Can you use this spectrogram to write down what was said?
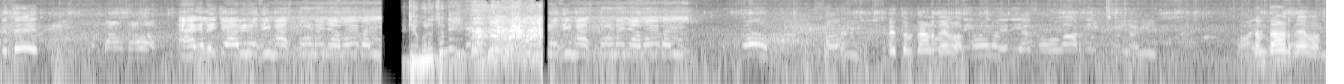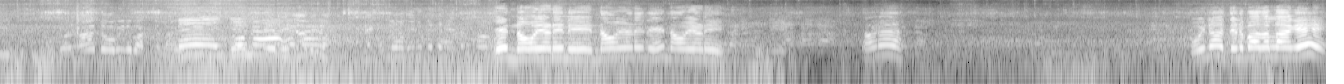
ਕਿੱਥੇ? ਅਗਲੀ 24 ਨੂੰ ਅਸੀਂ ਮਸਤ ਹੋਣੇ ਜਾਵਾਂਗੇ ਭਾਈ। ਕੀ ਬੋਲਿਆ ਤੂੰ ਅਸੀਂ ਮਸਤ ਹੋਣੇ ਜਾਵਾਂਗੇ ਭਾਈ। ਓ ਤਮਤਾਨ ਸਾਹਿਬ ਤੇਰੀ ਆ। 100 ਵਾਰ ਦੀ ਇੱਕੀ ਆ ਗਈ ਤਮਤਾਨ ਸਾਹਿਬ ਹਾਂ 24 ਨੂੰ ਵਕਤ ਲਾਇਆ ਤੇ ਜੇ ਨਾ ਇਹ 9 ਜਣੇ ਨੇ 9 ਜਣੇ ਨੇ 9 ਜਣੇ। ਕੌਣ ਕੋਈ ਨਾ, ਦਿਨ ਬਦਲ ਲਾਂਗੇ।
